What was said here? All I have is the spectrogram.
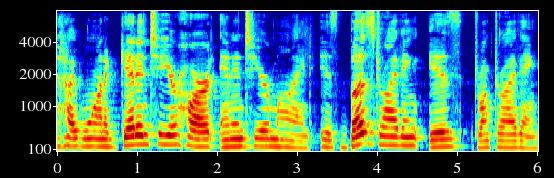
that I want to get into your heart and into your mind is buzz driving is drunk driving.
